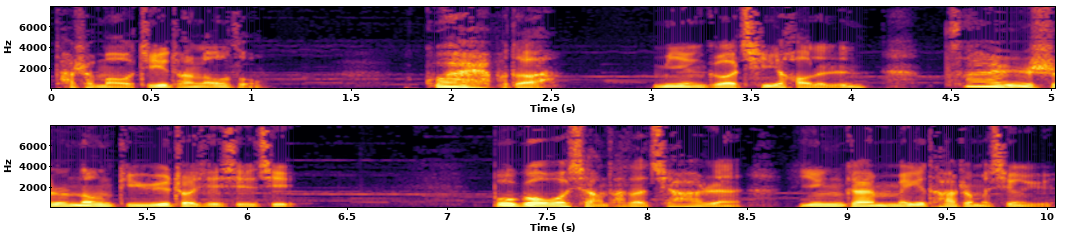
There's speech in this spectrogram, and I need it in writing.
他是某集团老总，怪不得命格奇好的人暂时能抵御这些邪气。不过，我想他的家人应该没他这么幸运。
